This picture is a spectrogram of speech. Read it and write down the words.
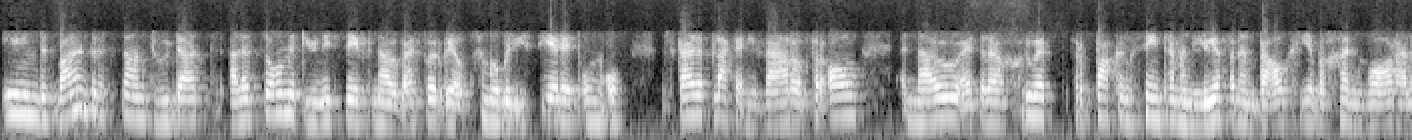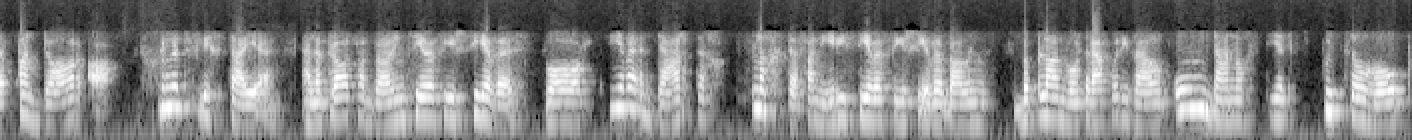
en dit is baie interessant hoe dat hulle saam met UNICEF nou byvoorbeeld gemobiliseer het om op verskeie plekke in die wêreld veral nou het hulle 'n groot verpakkingsentrum in Leuven in België begin waar hulle van daar af groot vliegtye, hulle praat van Boeing 747s waar 37 vlugte van hierdie 747 Boeings beplan word reg oor die wêreld om dan nog steeds voedselhulp,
